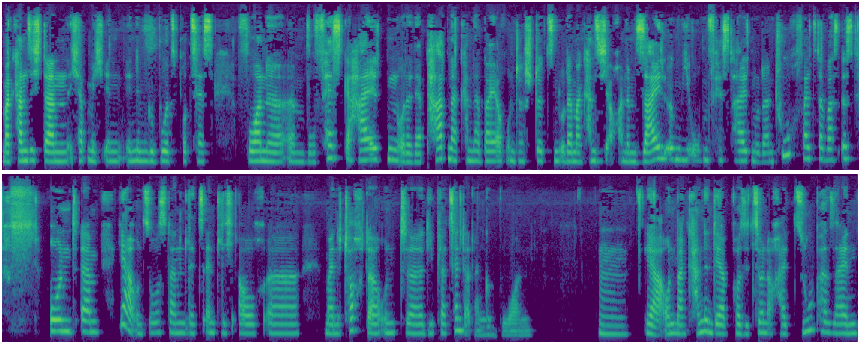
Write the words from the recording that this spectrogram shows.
Man kann sich dann, ich habe mich in, in dem Geburtsprozess vorne ähm, wo festgehalten oder der Partner kann dabei auch unterstützen oder man kann sich auch an einem Seil irgendwie oben festhalten oder ein Tuch, falls da was ist. Und ähm, ja, und so ist dann letztendlich auch äh, meine Tochter und äh, die Plazenta dann geboren. Mhm. Ja, und man kann in der Position auch halt super seinen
